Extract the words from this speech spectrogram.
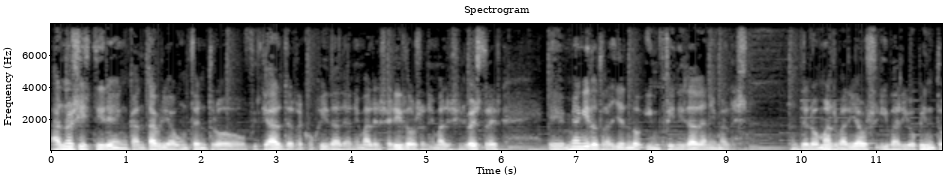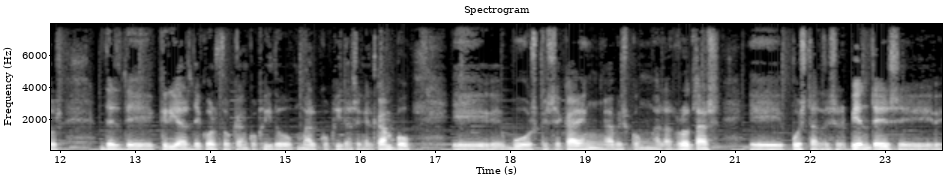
al no existir en Cantabria un centro oficial de recogida de animales heridos, animales silvestres, eh, me han ido trayendo infinidad de animales, de lo más variados y variopintos, desde crías de corzo que han cogido mal cogidas en el campo, eh, búhos que se caen, aves con alas rotas, eh, puestas de serpientes, eh,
